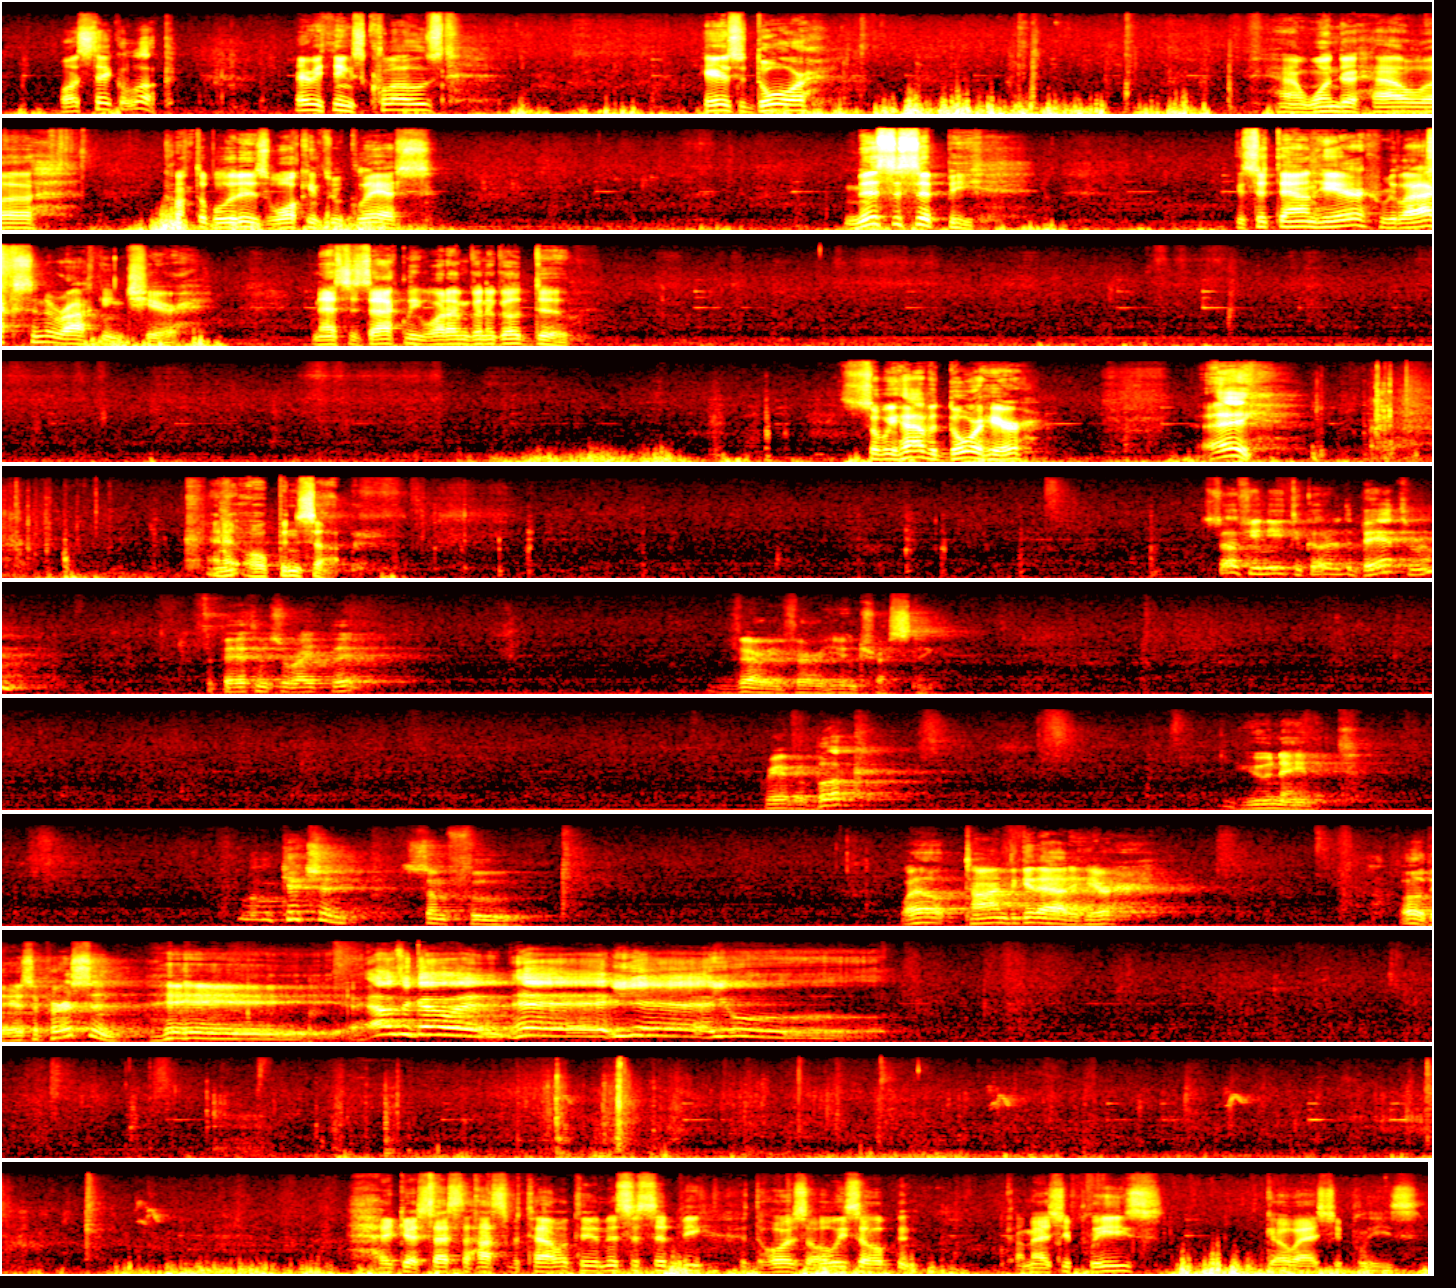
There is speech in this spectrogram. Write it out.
Well, let's take a look. Everything's closed. Here's the door. I wonder how uh, comfortable it is walking through glass. Mississippi. You can sit down here, relax in the rocking chair. And that's exactly what I'm going to go do. So we have a door here. Hey. And it opens up. So if you need to go to the bathroom, the bathrooms are right there. Very, very interesting. Grab a book, you name it. A little kitchen, some food. Well, time to get out of here. Oh, there's a person. Hey, how's it going? Hey, yeah, I guess that's the hospitality of Mississippi. The door's always open. Come as you please, go as you please.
